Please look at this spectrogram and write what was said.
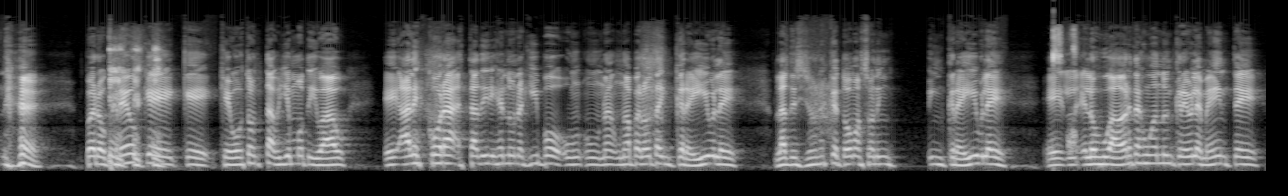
pero creo que, que, Boston está bien motivado. Eh, Alex Cora está dirigiendo un equipo, una, pelota increíble. Las decisiones que toma son increíbles. Los jugadores están jugando increíblemente.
